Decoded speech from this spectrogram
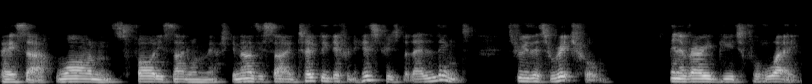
Pesach, one on the Sephardi side, one on the Ashkenazi side, totally different histories, but they're linked through this ritual in a very beautiful way.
